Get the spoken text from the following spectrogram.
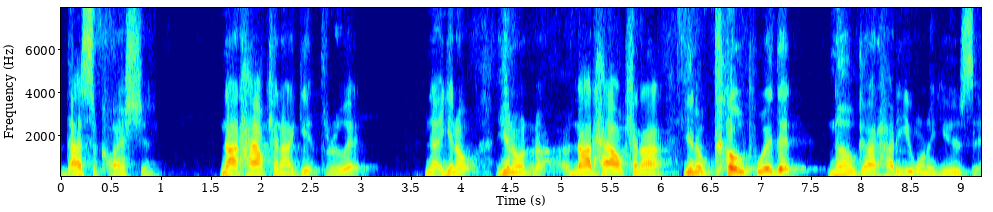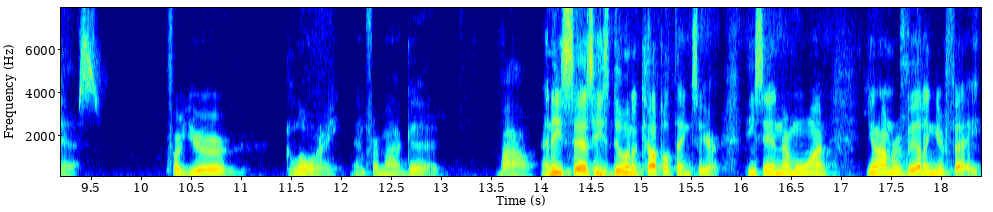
That's the question. Not how can I get through it? Now, you know, you know, not how can I, you know, cope with it. No, God, how do you want to use this for your glory and for my good? Wow. And he says he's doing a couple things here. He's saying, number one, you know, I'm revealing your faith.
